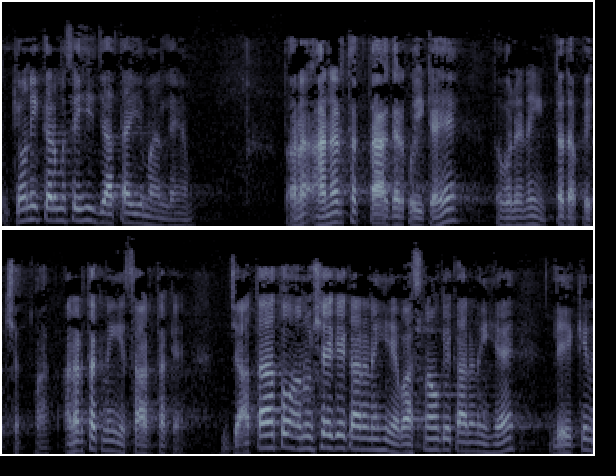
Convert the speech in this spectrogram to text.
तो क्यों नहीं कर्म से ही जाता है ये मान ले हम? तो अनर्थकता अगर कोई कहे तो बोले नहीं तद अपेक्षित अनर्थक नहीं है, सार्थक है। जाता तो अनुशय के कारण ही है, वासनाओं के कारण ही है, लेकिन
